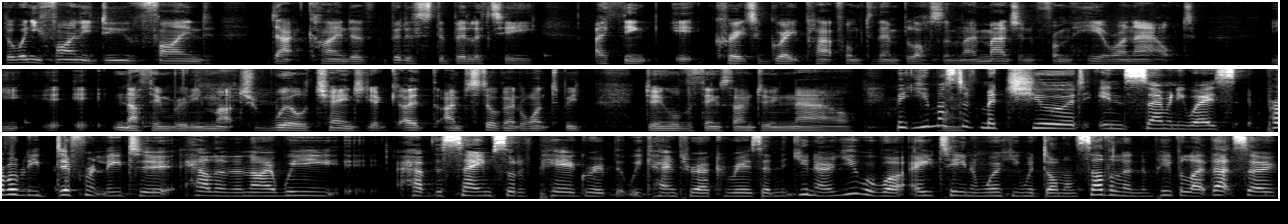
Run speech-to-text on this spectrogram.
But when you finally do find that kind of bit of stability, I think it creates a great platform to then blossom. And I imagine from here on out, you, it, it, nothing really much will change. I, I'm still going to want to be doing all the things that I'm doing now. But you must mm. have matured in so many ways, probably differently to Helen and I. We have the same sort of peer group that we came through our careers, and you know, you were what 18 and working with Donald Sutherland and people like that. So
